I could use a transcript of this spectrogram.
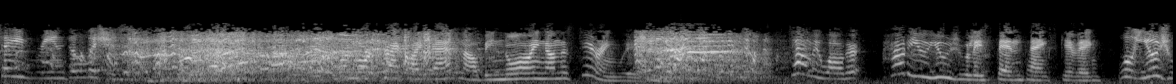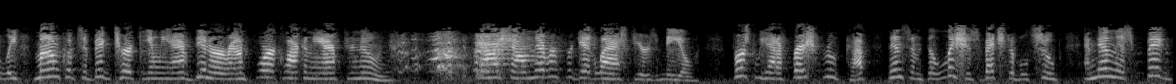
savory and delicious. One more crack like that, and I'll be gnawing on the steering wheel. Tell me, Walter, how do you usually spend Thanksgiving? Well, usually, Mom cooks a big turkey and we have dinner around 4 o'clock in the afternoon. Gosh, I'll never forget last year's meal. First, we had a fresh fruit cup, then some delicious vegetable soup, and then this big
